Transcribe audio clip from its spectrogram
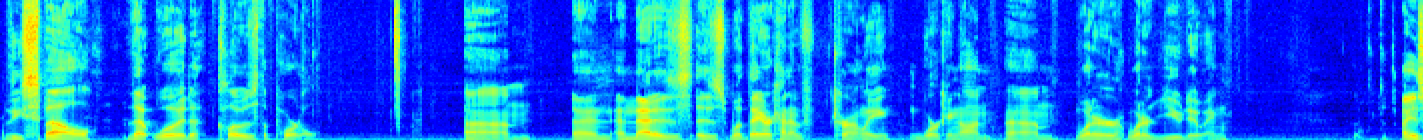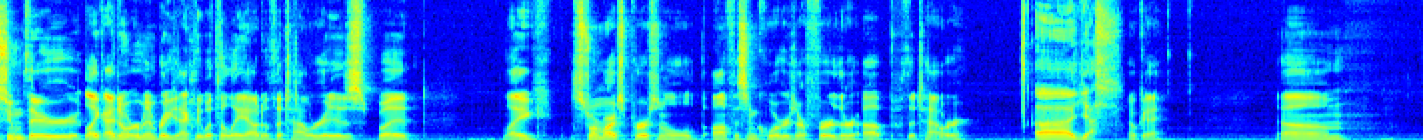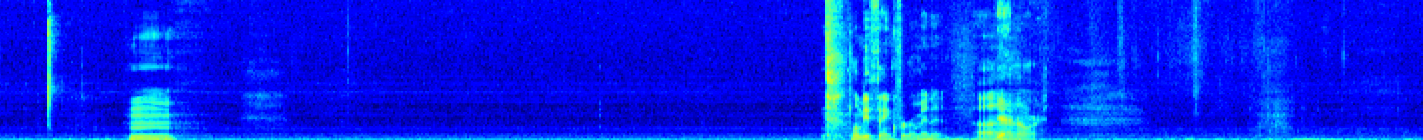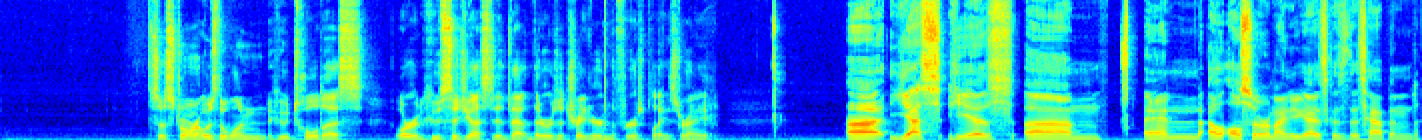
the spell that would close the portal. Um, and and that is is what they are kind of currently working on. Um, what are what are you doing? I assume they're like I don't remember exactly what the layout of the tower is, but like Stormart's personal office and quarters are further up the tower. Uh, yes. Okay. Um. Hmm. Let me think for a minute. Uh, yeah, no worries. So Stormart was the one who told us, or who suggested that there was a traitor in the first place, right? Uh, yes, he is. Um, and I'll also remind you guys because this happened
